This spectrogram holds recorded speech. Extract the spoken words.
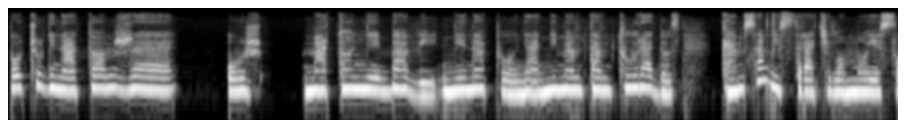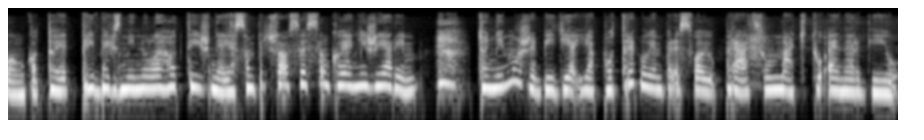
počuť na tom, že už ma to nebaví, nenaplňa, nemám tam tú radosť kam sa mi stratilo moje slnko? To je príbeh z minulého týždňa. Ja som prišla o svoje slnko, ja nežiarím. To nemôže byť. Ja, ja potrebujem pre svoju prácu mať tú energiu.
